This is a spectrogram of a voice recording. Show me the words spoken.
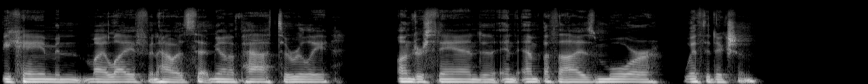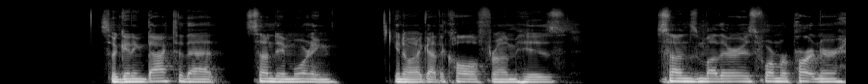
became in my life and how it set me on a path to really understand and, and empathize more with addiction. So getting back to that Sunday morning, you know, I got the call from his son's mother, his former partner,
